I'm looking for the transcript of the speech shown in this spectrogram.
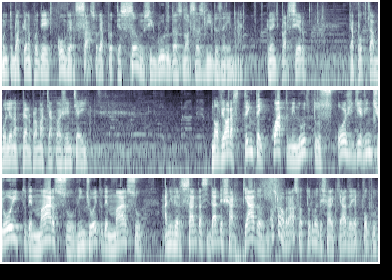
Muito bacana poder conversar sobre a proteção e o seguro das nossas vidas aí, né? Grande parceiro. Daqui a pouco tá bolhando a perna para matear com a gente aí. 9 horas 34 minutos. Hoje, dia 28 de março. 28 de março, aniversário da cidade de Charqueadas. Nosso abraço à turma de Charqueadas. Aí há pouco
